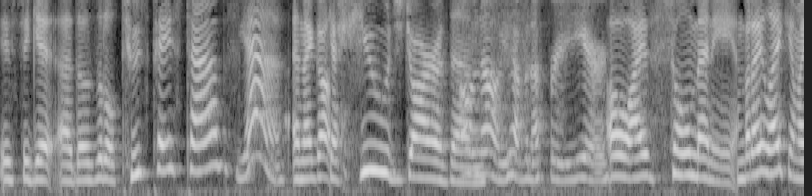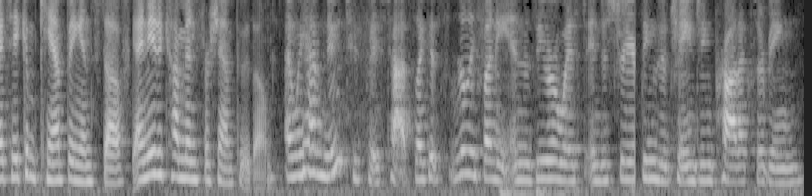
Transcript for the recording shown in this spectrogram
is to get uh, those little toothpaste tabs. Yeah. And I got a huge jar of them. Oh no, you have enough for a year. Oh, I have so many. But I like them. I take them camping and stuff. I need to come in for shampoo though. And we have new toothpaste tabs. Like it's really funny in the zero waste industry, things are changing. Products are being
